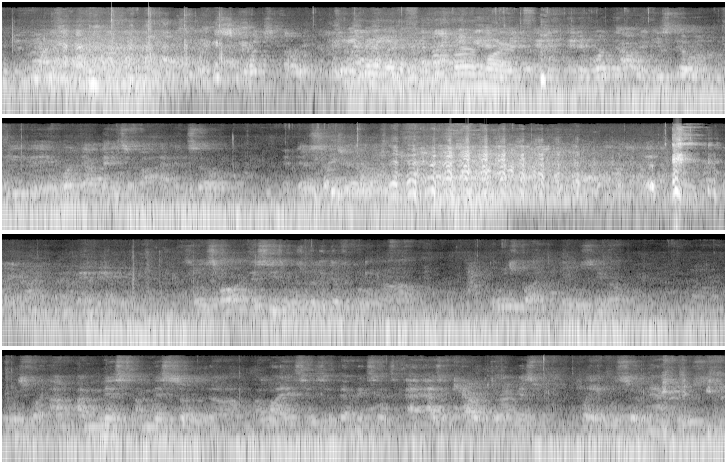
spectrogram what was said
And, and, it, and it worked out, and he's still, he, it worked out that he survived, and so there's such a. so it's hard. This season was really difficult. Um, it was fun. It was, you know, it was fun. I, I missed, I missed certain um, alliances, if that makes sense. As a character, I miss playing with certain actors'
